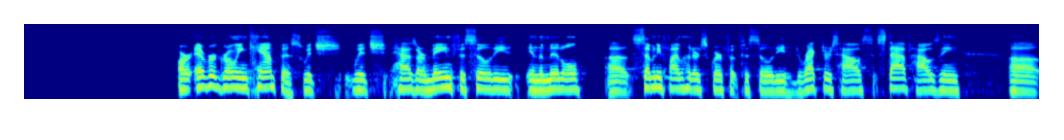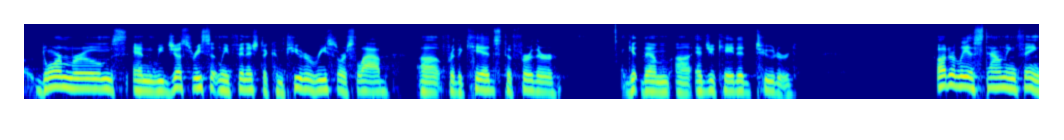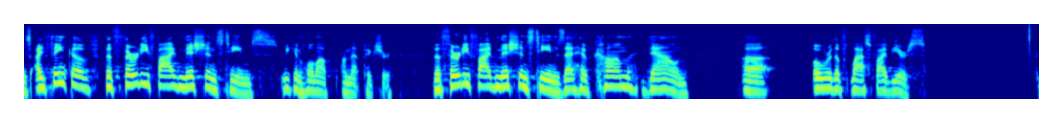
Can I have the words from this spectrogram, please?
Our ever growing campus, which, which has our main facility in the middle, uh, 7,500 square foot facility, director's house, staff housing, uh, dorm rooms, and we just recently finished a computer resource lab uh, for the kids to further get them uh, educated, tutored. Utterly astounding things. I think of the 35 missions teams. We can hold off on that picture. The 35 missions teams that have come down uh, over the last five years.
